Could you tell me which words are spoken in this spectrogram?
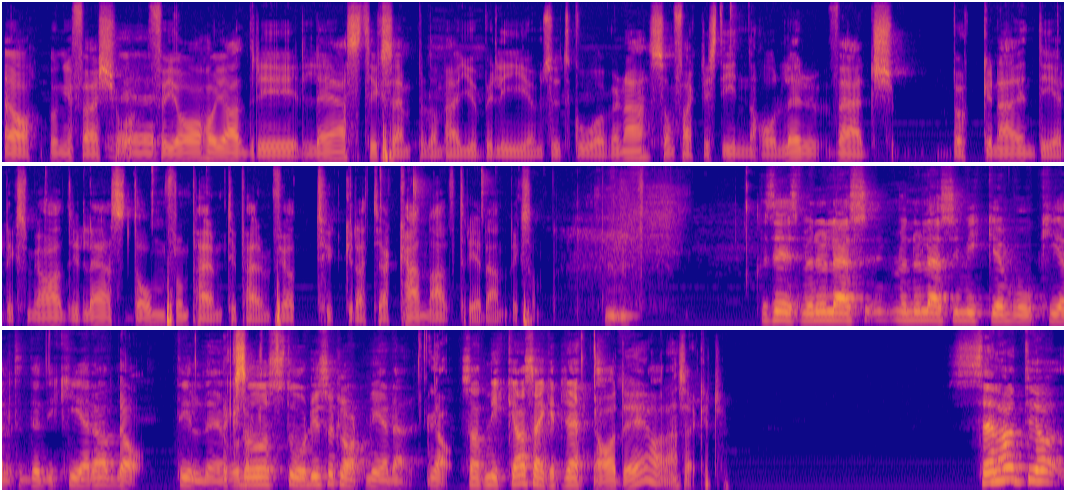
Ja, ungefär så. Eh. För jag har ju aldrig läst till exempel de här jubileumsutgåvorna som faktiskt innehåller världsböckerna en del. Liksom. Jag har aldrig läst dem från perm till perm för jag tycker att jag kan allt redan. Liksom. Precis, men nu läser, men nu läser ju Micke en bok helt dedikerad Ja, till det. exakt. Och då står det ju såklart mer där. Ja. Så att Micke har säkert rätt. ja, det har han säkert. Sen har inte jag,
